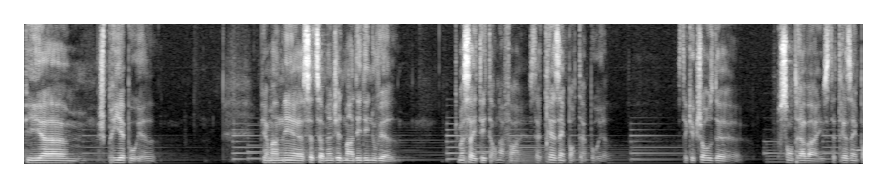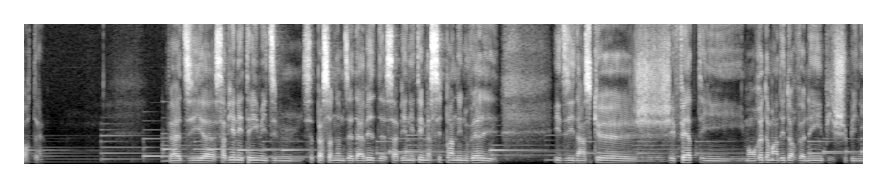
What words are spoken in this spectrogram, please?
Puis euh, je priais pour elle. Puis à un moment donné, euh, cette semaine, j'ai demandé des nouvelles. Comment ça a été ton affaire? C'était très important pour elle. C'était quelque chose de. pour son travail, c'était très important. Puis elle a dit euh, Ça a bien été, mais dit, cette personne-là me disait David, ça a bien été, merci de prendre des nouvelles. Il dit, dans ce que j'ai fait, ils m'ont redemandé de revenir, puis je suis béni.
